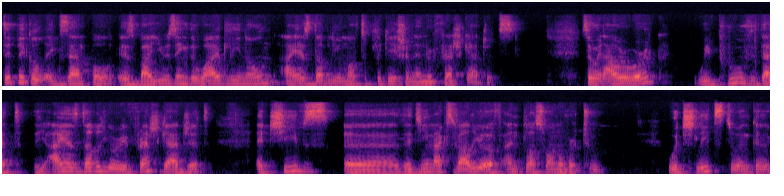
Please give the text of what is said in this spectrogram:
typical example is by using the widely known ISW multiplication and refresh gadgets. So in our work, we prove that the ISW refresh gadget achieves uh, the Dmax value of n plus 1 over 2, which leads to a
